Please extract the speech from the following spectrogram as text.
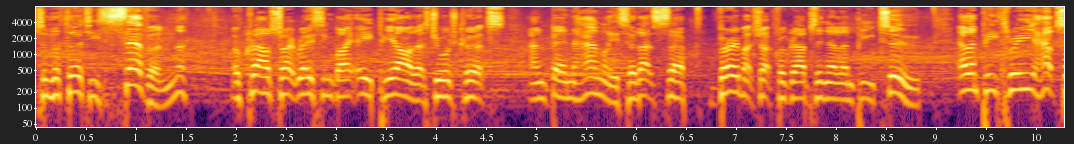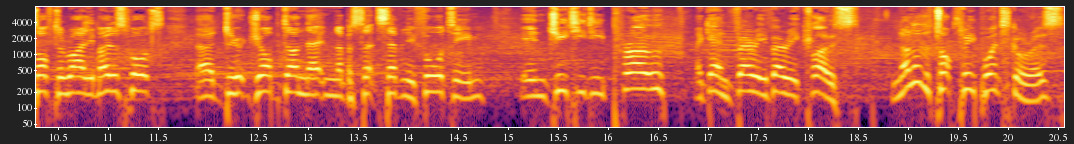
to the 37 of CrowdStrike Racing by APR. That's George Kurtz and Ben Hanley. So that's uh, very much up for grabs in LMP2. LMP3, hats off to Riley Motorsports. Uh, do, job done there in number 74 team. In GTD Pro, again, very, very close. None of the top three point scorers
